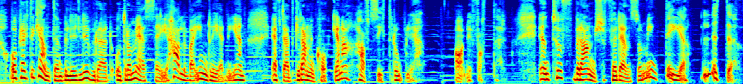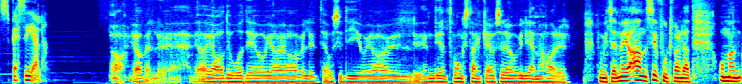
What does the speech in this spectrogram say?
och praktikanten blir lurad och drar med sig halva inredningen efter att grannkockarna haft sitt roliga. Ja, ni fattar. En tuff bransch för den som inte är lite speciell. Ja, jag har väl eh, jag har ADHD och jag, jag har väl lite OCD och jag har en del tvångstankar och sådär och vill gärna ha det på mitt sätt. Men jag anser fortfarande att om man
